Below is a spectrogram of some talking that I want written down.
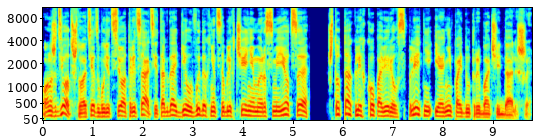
Он ждет, что отец будет все отрицать, и тогда Гил выдохнет с облегчением и рассмеется, что так легко поверил в сплетни, и они пойдут рыбачить дальше.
